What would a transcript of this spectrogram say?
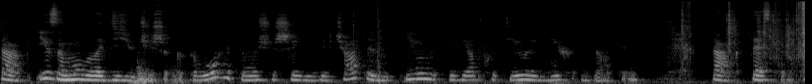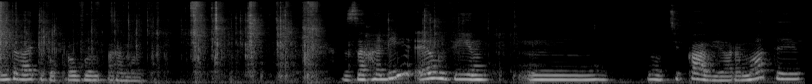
Так, і замовила діючі ще каталоги, тому що ще є дівчата, яким я б хотіла їх дати. Так, тестер. Ну, давайте попробуємо аромат. Взагалі, Елві ну, цікаві аромати.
